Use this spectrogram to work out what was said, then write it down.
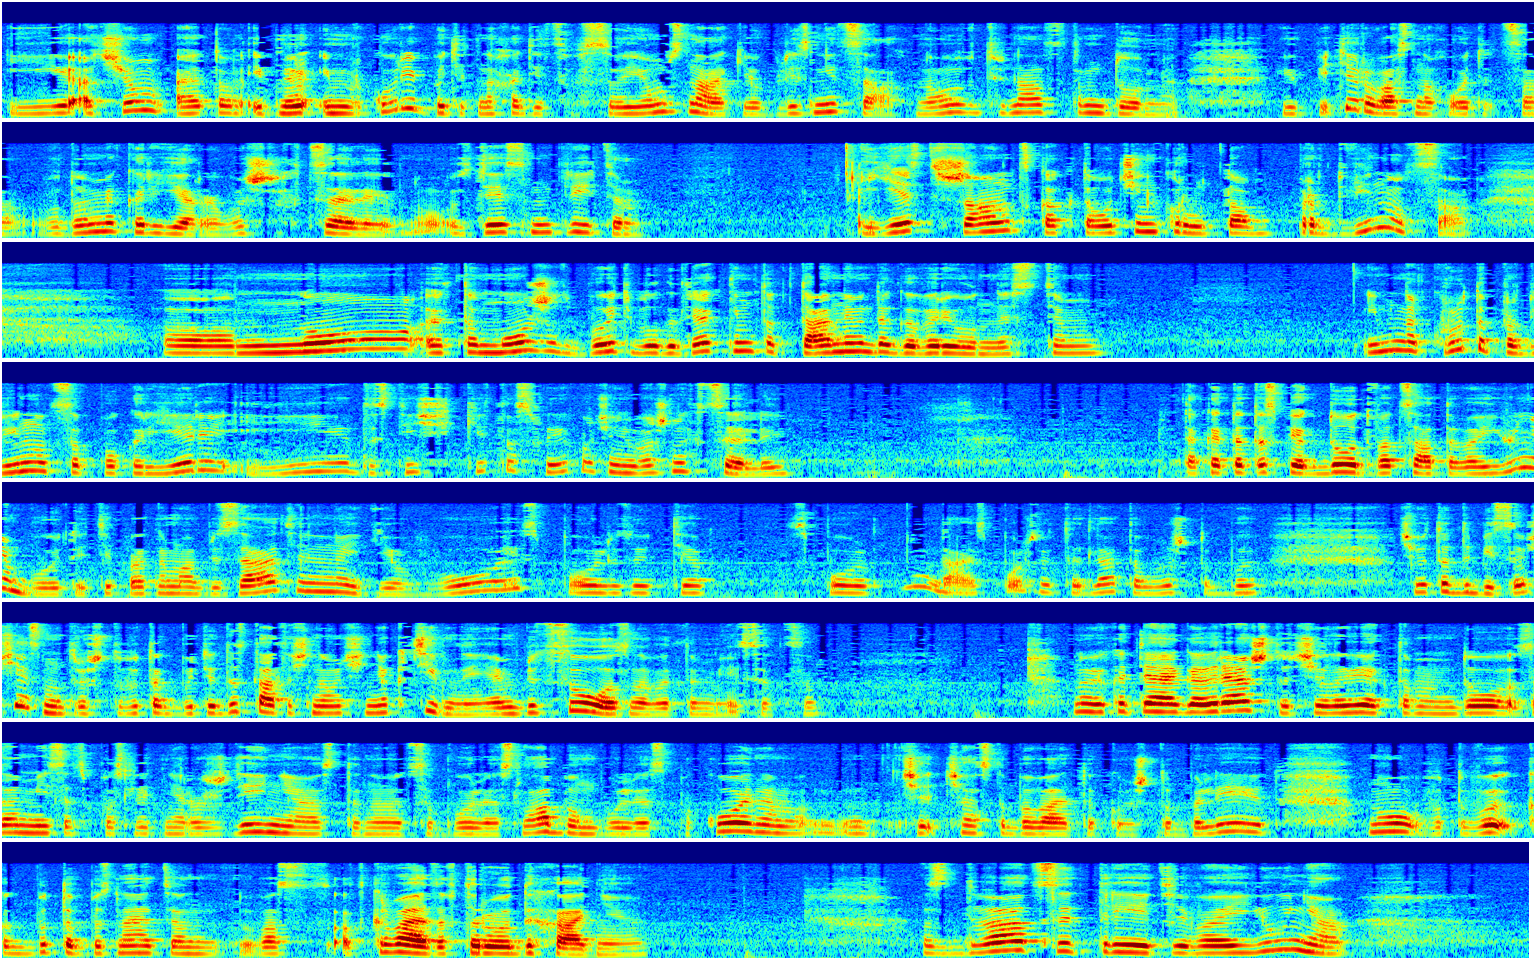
И о чем это? И Меркурий будет находиться в своем знаке, в Близнецах, но он в 12 доме. Юпитер у вас находится в доме карьеры, высших целей. Ну, здесь, смотрите, есть шанс как-то очень круто продвинуться, э, но это может быть благодаря каким-то тайным договоренностям. Именно круто продвинуться по карьере и достичь каких-то своих очень важных целей. Так, этот аспект до 20 июня будет идти, поэтому обязательно его используйте. Ну да, используйте для того, чтобы чего-то добиться. Вообще я смотрю, что вы так будете достаточно очень активны и амбициозны в этом месяце. Ну и хотя и говорят, что человек там до, за месяц после дня рождения становится более слабым, более спокойным, часто бывает такое, что болеют, ну вот вы как будто бы, знаете, у вас открывается второе дыхание. С 23 июня,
